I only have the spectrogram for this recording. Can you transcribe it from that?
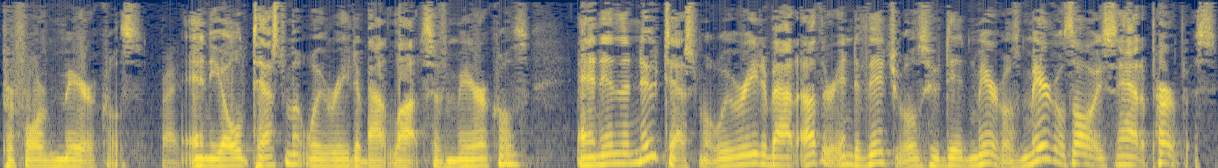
performed miracles. Right. In the Old Testament, we read about lots of miracles. And in the New Testament, we read about other individuals who did miracles. Miracles always had a purpose.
